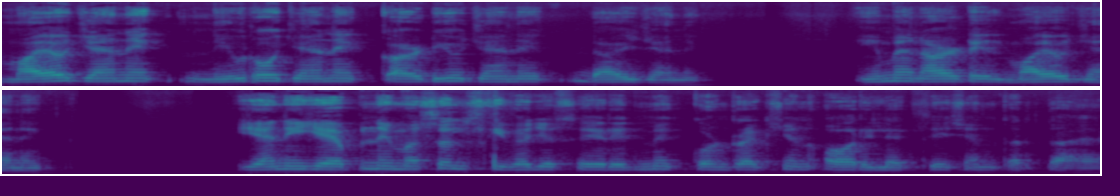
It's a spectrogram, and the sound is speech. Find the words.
myogenic neurogenic cardiogenic digenic human heart is myogenic यानी ये अपने मसल्स की वजह से रिदमिक कॉन्ट्रैक्शन और रिलैक्सेशन करता है।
